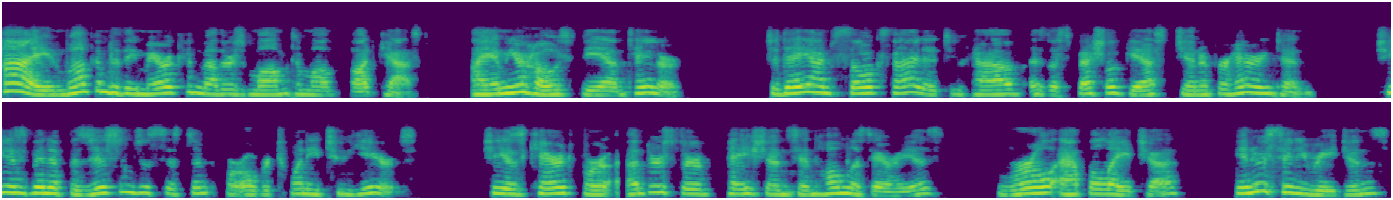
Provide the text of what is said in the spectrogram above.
Hi, and welcome to the American Mothers Mom to Mom podcast. I am your host, Deanne Taylor. Today, I'm so excited to have as a special guest Jennifer Harrington. She has been a physician's assistant for over 22 years. She has cared for underserved patients in homeless areas, rural Appalachia, inner city regions,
